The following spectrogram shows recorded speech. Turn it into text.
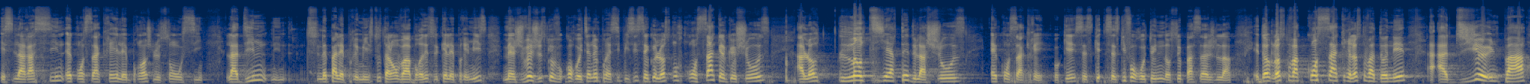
Et si la racine est consacrée, les branches le sont aussi. La dîme, ce n'est pas les prémices. Tout à l'heure, on va aborder ce qu'est les prémices, mais je veux juste qu'on retienne un principe ici, c'est que lorsqu'on consacre quelque chose, alors l'entièreté de la chose est consacré. ok? C'est ce qu'il faut retenir dans ce passage-là. Et donc, lorsqu'on va consacrer, lorsqu'on va donner à, Dieu une part,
